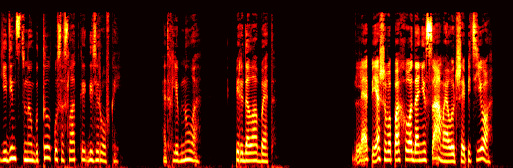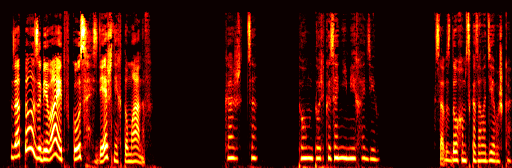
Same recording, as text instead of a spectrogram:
единственную бутылку со сладкой газировкой. Отхлебнула, передала Бет. «Для пешего похода не самое лучшее питье, зато забивает вкус здешних туманов». «Кажется, Том только за ними и ходил», — со вздохом сказала девушка.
